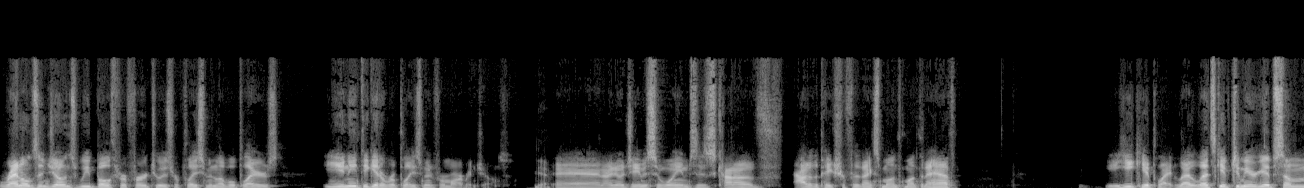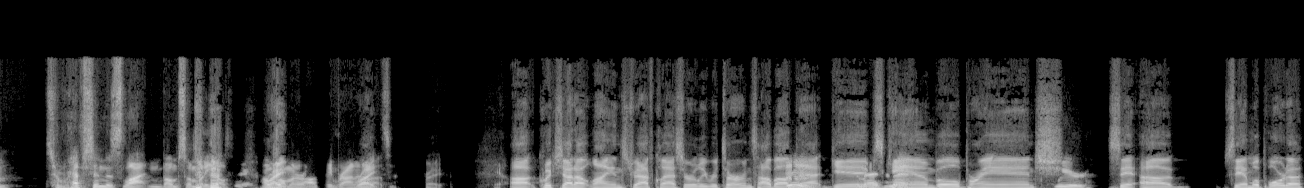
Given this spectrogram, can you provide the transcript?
Reynolds and Jones, we both refer to as replacement level players. You need to get a replacement for Marvin Jones. Yeah. And I know Jameson Williams is kind of out of the picture for the next month, month and a half. He can't play. Let, us give Jahmyr Gibbs some some reps in the slot and bump somebody else. right. Brown right. Right. Yeah. Uh, quick shout out Lions draft class early returns. How about mm, that? Gibbs, Campbell, that. Branch, weird. Sam, uh, Sam LaPorta.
